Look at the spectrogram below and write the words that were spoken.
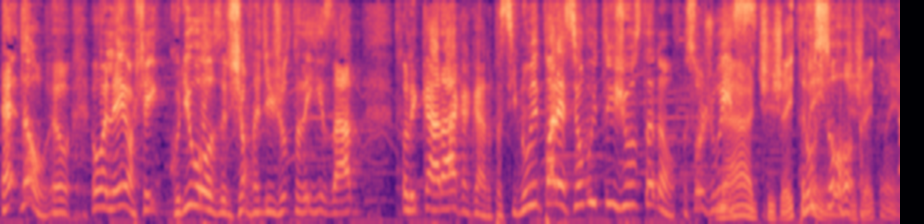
É, não, eu, eu olhei, eu achei curioso, ele chama de injusta, dei risada. Falei, caraca, cara, assim, não me pareceu muito injusta, não. Eu sou juiz. Não, de jeito Não nenhum. sou. De jeito nenhum.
